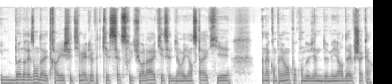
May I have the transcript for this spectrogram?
une bonne raison d'aller travailler chez Teammate, le fait qu'il y ait cette structure-là, qu'il y ait cette bienveillance-là, qu'il y ait un accompagnement pour qu'on devienne de meilleurs devs chacun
